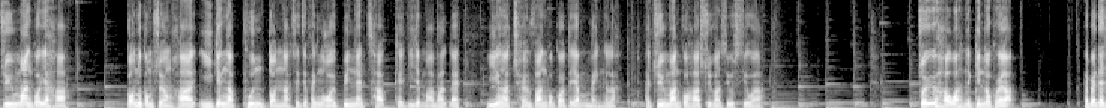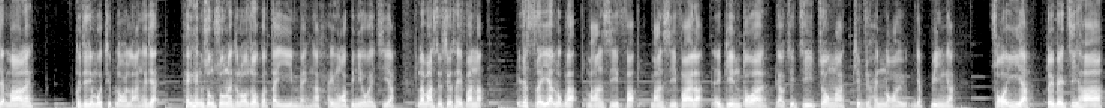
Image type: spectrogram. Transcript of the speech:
轉彎嗰一下，講到咁上下，已經啊潘頓啊直接喺外邊咧插騎呢隻馬匹咧，已經啊搶翻嗰個第一名噶啦，係轉彎嗰下輸翻少少啊！最後啊，你見到佢啦，係俾第一隻馬咧，佢直接冇貼內欄嘅啫，輕輕鬆鬆咧就攞咗個第二名啊！喺外邊呢個位置啊，拉翻少少睇翻啦。呢隻四一六啦，萬事快萬事快啦！你見到啊，由始至終啊，keep 住喺內入邊噶，所以啊，對比之下，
